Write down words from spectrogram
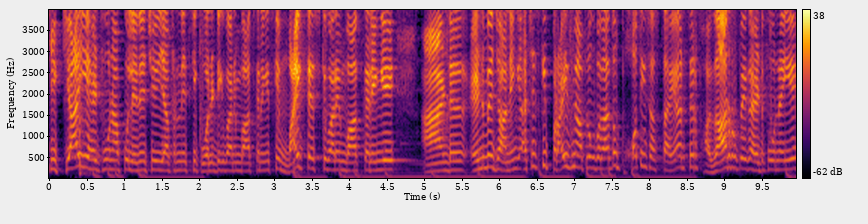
कि क्या ये हेडफोन आपको लेने चाहिए या फिर इसकी क्वालिटी के बारे में बात करेंगे, इसके माइक टेस्ट के बारे में बात करेंगे। एंड एंड में जानेंगे। अच्छा इसकी प्राइस में आप लोग बताया तो बहुत ही सस्ता है यार, सिर्फ़ हज़ार रुपए का हेडफोन है ये।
